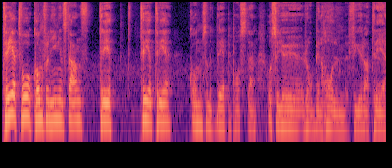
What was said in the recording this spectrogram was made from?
3-2 kom från ingenstans. 3 3-3 kom som ett brev på posten. Och så gör ju Robin Holm 4-3.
